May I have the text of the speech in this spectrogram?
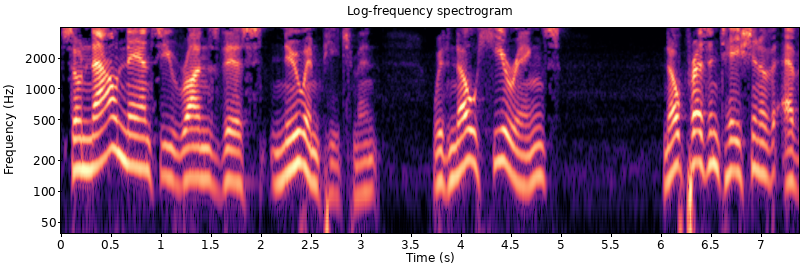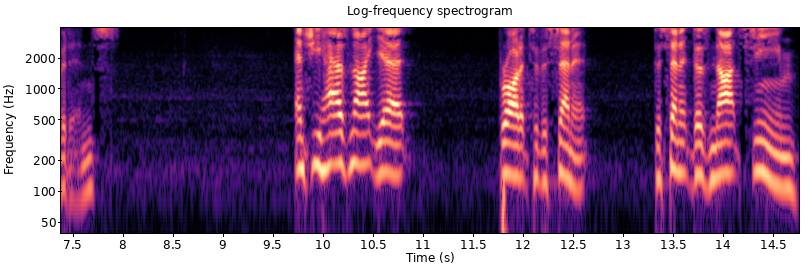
So now Nancy runs this new impeachment with no hearings, no presentation of evidence, and she has not yet brought it to the Senate. The Senate does not seem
